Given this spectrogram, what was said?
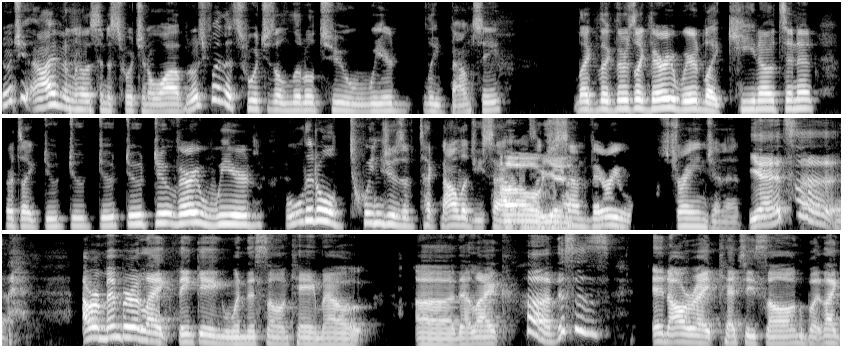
don't you? I haven't listened to Switch in a while, but don't you find that Switch is a little too weirdly bouncy? Like like there's like very weird like keynotes in it, where it's like do do do do do very weird little twinges of technology sounds. Oh, that just yeah. sound very strange in it. Yeah, it's a. Yeah. I remember like thinking when this song came out uh that like, huh, this is an all right catchy song, but like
